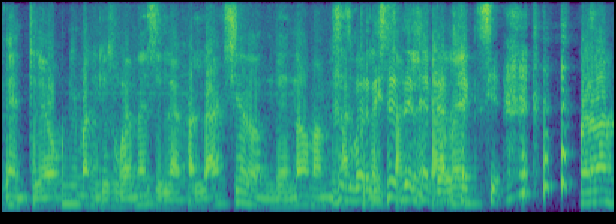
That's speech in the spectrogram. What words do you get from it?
entre Omniman y los Guardianes de la Galaxia, donde no mames. Los Guardianes de la Galaxia. Perdón,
